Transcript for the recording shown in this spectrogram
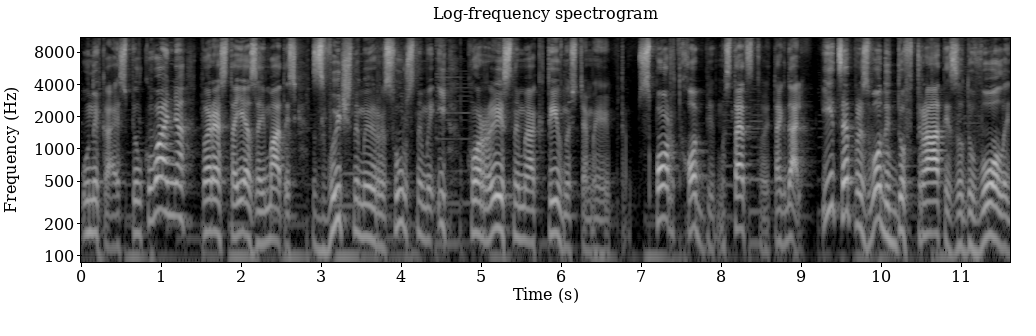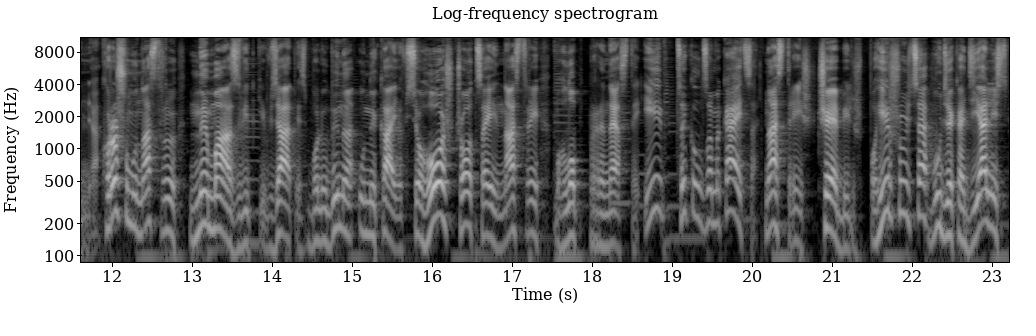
уникає спілкування, перестає займатися звичними, ресурсними і корисними активностями, там спорт, хобі, мистецтво і так далі. І це призводить до втрати задоволення. Хорошому настрою нема звідки взятись, бо людина уникає всього, що цей настрій могло б принести. І цикл замикається. Настрій ще більш погіршується, будь-яка діяльність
